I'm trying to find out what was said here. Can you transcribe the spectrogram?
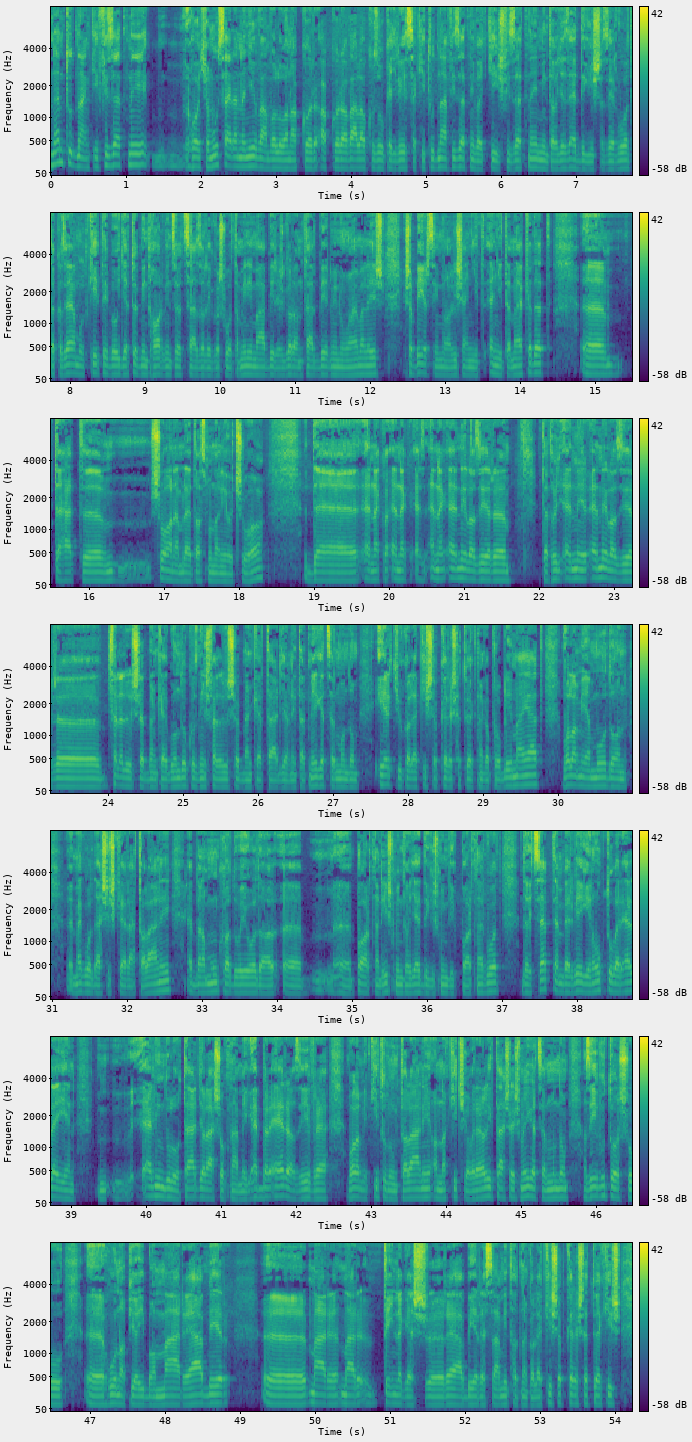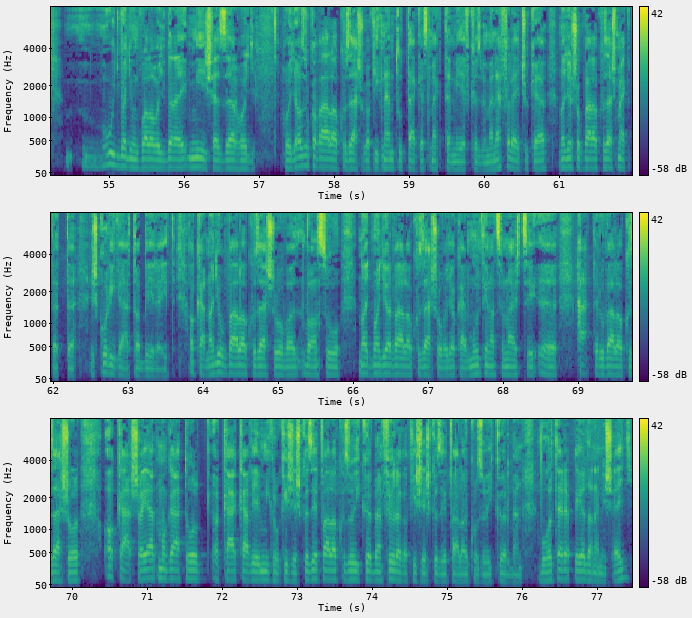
Nem tudnánk kifizetni, hogyha muszáj lenne nyilvánvalóan, akkor, akkor a vállalkozók egy része ki tudná fizetni, vagy ki is fizetné, mint ahogy az eddig is azért voltak. Az elmúlt két évben ugye több mint 35%-os volt a minimálbér és garantált bérminimum emelés, és a bérszínvonal is ennyit, ennyit emelkedett. Tehát soha nem lehet azt mondani, hogy soha, de ennek, ennek, ennek ennél azért, tehát hogy ennél, ennél azért felelősebben kell gondolkozni, és felelősebben kell tárgyalni. Tehát még egyszer mondom, értjük a legkisebb kereshetőeknek a problémáját, problémáját, valamilyen módon megoldás is kell rá találni. Ebben a munkadói oldal partner is, mint ahogy eddig is mindig partner volt, de hogy szeptember végén, október elején elinduló tárgyalásoknál még ebben, erre az évre valamit ki tudunk találni, annak kicsi a realitása, és még egyszer mondom, az év utolsó hónapjaiban már reálbér már, már tényleges reálbérre számíthatnak a legkisebb keresetőek is. Úgy vagyunk valahogy vele mi is ezzel, hogy, hogy azok a vállalkozások, akik nem tudták ezt megtenni évközben, mert ne felejtsük el, nagyon sok vállalkozás megtette, és korrigálta a béreit. Akár nagyobb vállalkozásról van szó, nagy magyar vállalkozásról, vagy akár multinacionális cég, hátterű vállalkozásról, akár saját magától, a KKV mikro, kis és középvállalkozói körben, főleg a kis és középvállalkozói körben. Volt erre példa, nem is egy.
